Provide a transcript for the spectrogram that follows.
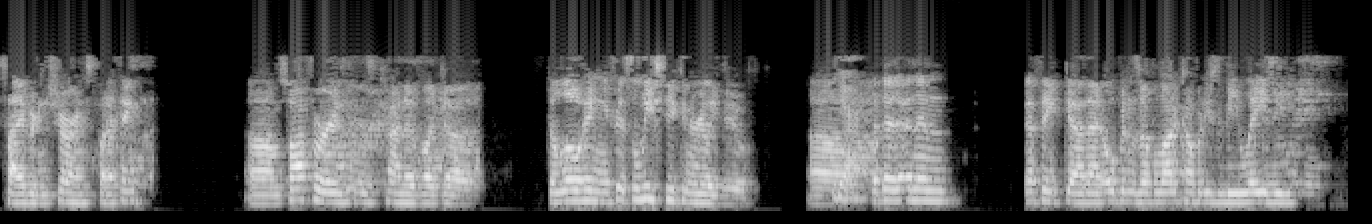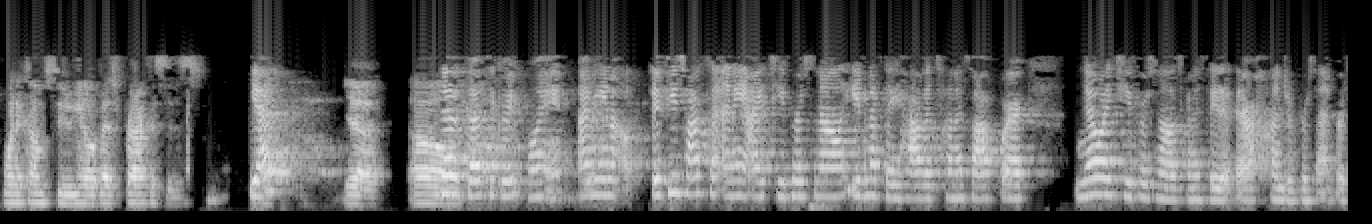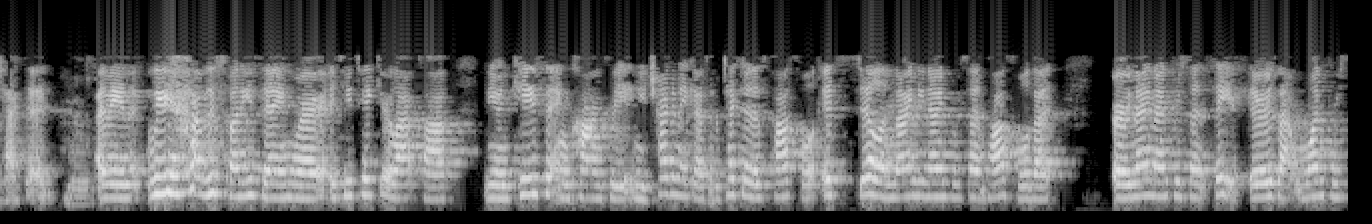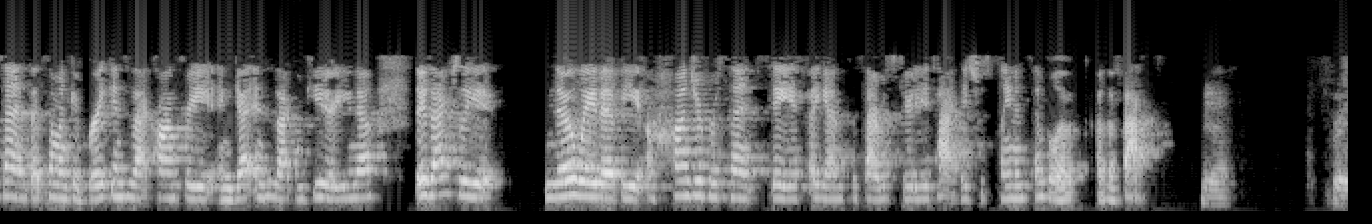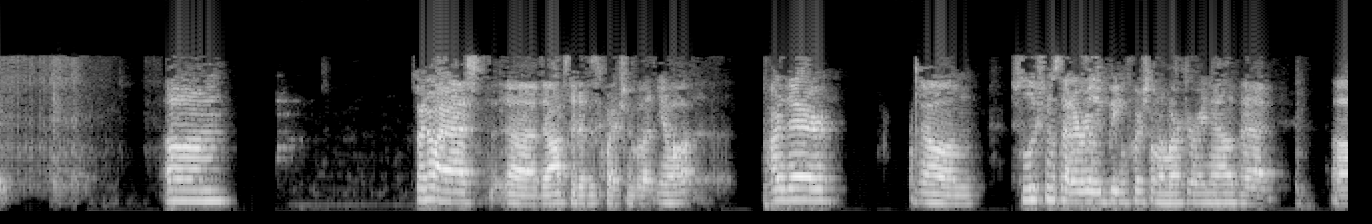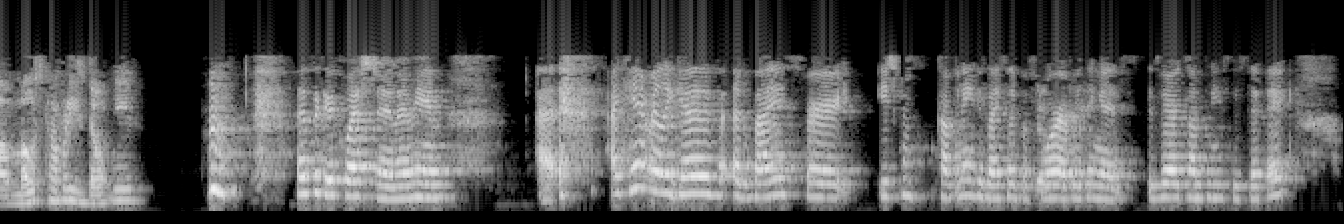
cyber insurance, but I think um, software is, is kind of like a the low hanging. It's the least you can really do. Um, Yeah. But then and then I think uh, that opens up a lot of companies to be lazy when it comes to you know best practices. Yeah. Yeah. Um, No, that's a great point. I mean, if you talk to any IT personnel, even if they have a ton of software, no IT personnel is going to say that they're 100% protected. Mm-hmm. I mean, we have this funny saying where if you take your laptop and you encase it in concrete and you try to make it as protected as possible, it's still 99% possible that, or 99% safe. There is that 1% that someone could break into that concrete and get into that computer, you know? There's actually no way to be 100% safe against a cybersecurity attack. It's just plain and simple of, of the fact. Yeah. Right. Um, so I know I asked uh, the opposite of this question, but you know, are there um, solutions that are really being pushed on the market right now that uh, most companies don't need? That's a good question. I mean, I, I can't really give advice for each com- company because I said before yep. everything is is very company specific.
